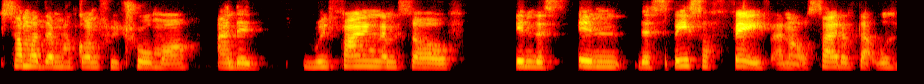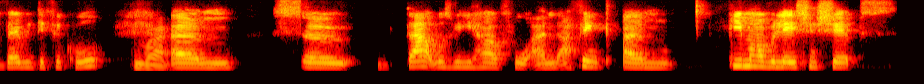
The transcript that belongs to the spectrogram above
some of them have gone through trauma and they're refining themselves in this in the space of faith and outside of that was very difficult. Right. Um, so that was really helpful, and I think um, female relationships,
